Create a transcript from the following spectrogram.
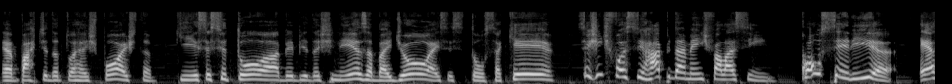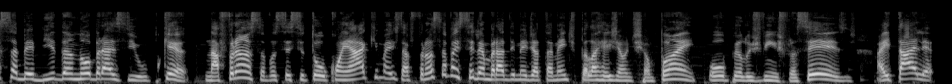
é a partir da tua resposta, que você citou a bebida chinesa, baijiu, aí você citou o saquê. Se a gente fosse rapidamente falar assim, qual seria essa bebida no Brasil? Porque na França, você citou o conhaque, mas a França vai ser lembrada imediatamente pela região de Champagne ou pelos vinhos franceses. A Itália,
